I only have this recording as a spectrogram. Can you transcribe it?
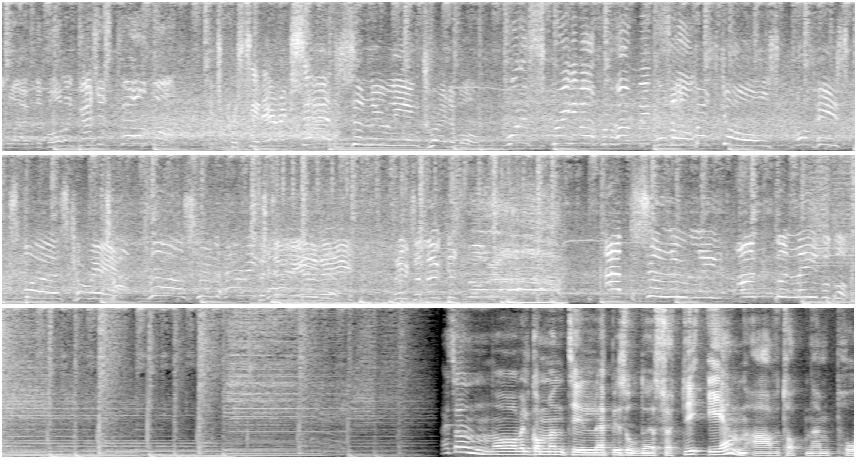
Waddle over the ball and Gazza's curled one. It's Christian Eriksen. Absolutely incredible. What a screamer from One of the best goals of his Spurs career. Top class from Harry to Dele Alli, through to Lucas Moura! Absolutely unbelievable. Hei og velkommen til episode 71 av Tottenham på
